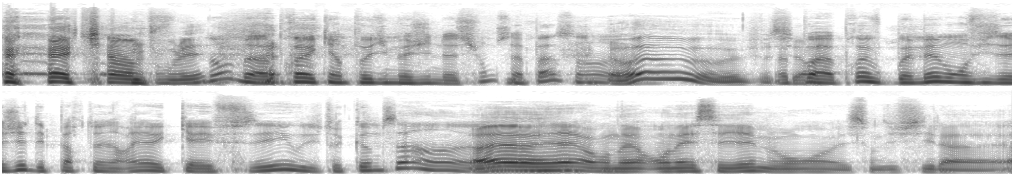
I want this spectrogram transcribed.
qu'à un poulet. Non, mais après, avec un peu d'imagination, ça passe. hein. Ouais, ouais, ouais, bien sûr. Après, après, vous pouvez même envisager des partenariats avec KFC ou des trucs comme ça. hein. Ouais, ouais, on a, on a essayé, mais bon, ils sont difficiles à,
